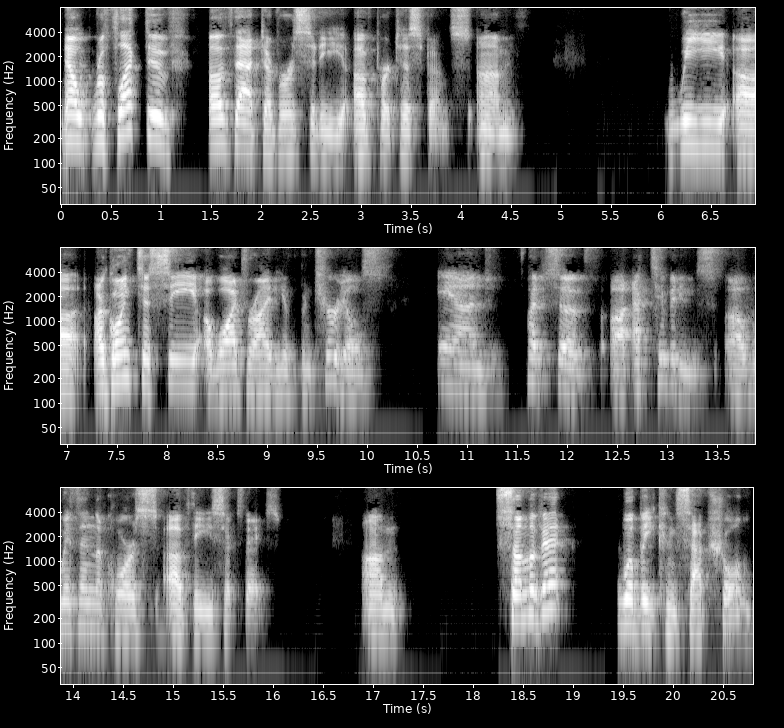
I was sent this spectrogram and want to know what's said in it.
Now, reflective of that diversity of participants, um, we uh, are going to see a wide variety of materials and types of uh, activities uh, within the course of these six days. Um, some of it will be conceptual,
